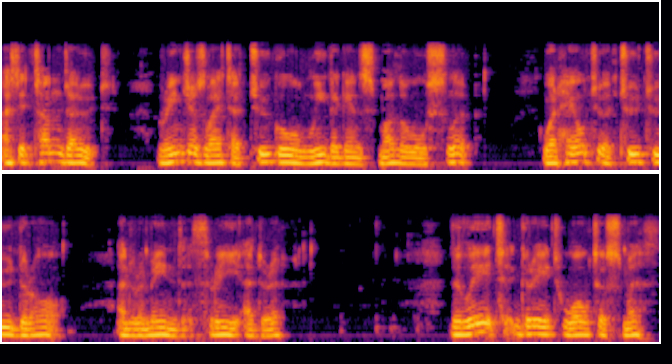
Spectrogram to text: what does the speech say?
As it turned out, Rangers let a two-goal lead against Motherwell slip, were held to a 2-2 draw, and remained three adrift. The late great Walter Smith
